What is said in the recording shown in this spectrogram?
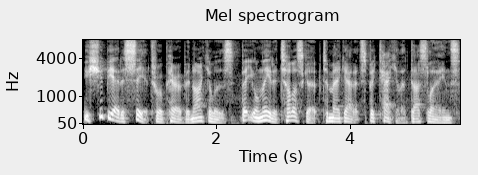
You should be able to see it through a pair of binoculars, but you'll need a telescope to make out its spectacular dust lanes.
